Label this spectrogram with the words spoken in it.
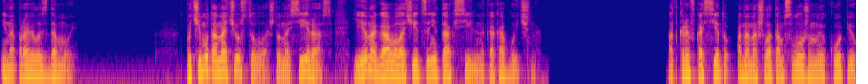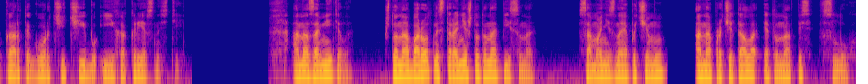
и направилась домой. Почему-то она чувствовала, что на сей раз ее нога волочится не так сильно, как обычно. Открыв кассету, она нашла там сложенную копию карты гор Чичибу и их окрестностей. Она заметила, что на оборотной стороне что-то написано. Сама не зная почему, она прочитала эту надпись вслух.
